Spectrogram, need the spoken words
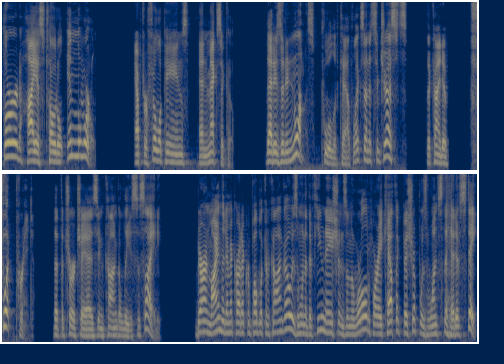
third highest total in the world after Philippines and Mexico. That is an enormous pool of Catholics, and it suggests the kind of footprint that the church has in Congolese society. Bear in mind, the Democratic Republic of Congo is one of the few nations in the world where a Catholic bishop was once the head of state.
